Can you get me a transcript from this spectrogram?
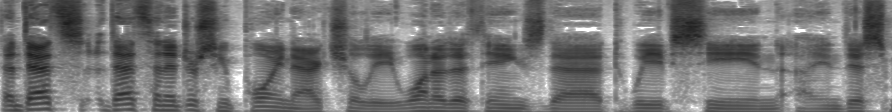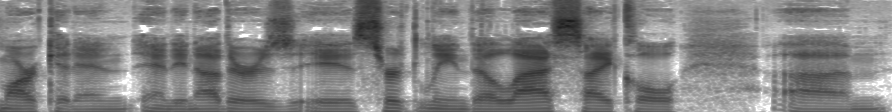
and that's that's an interesting point. Actually, one of the things that we've seen uh, in this market and and in others is certainly in the last cycle. Um,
